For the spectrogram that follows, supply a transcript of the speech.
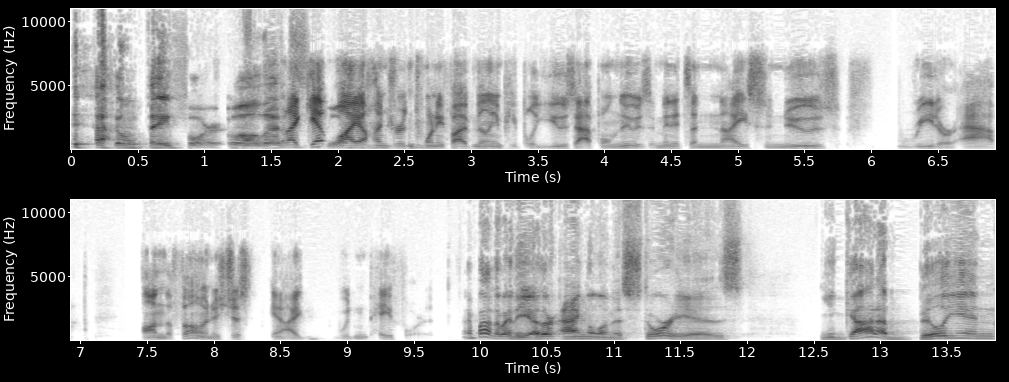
I don't pay for it. Well, that's But I get yeah. why 125 million people use Apple News. I mean, it's a nice news reader app on the phone. It's just, you know, I wouldn't pay for it. And by the way, the other angle on this story is you got a billion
